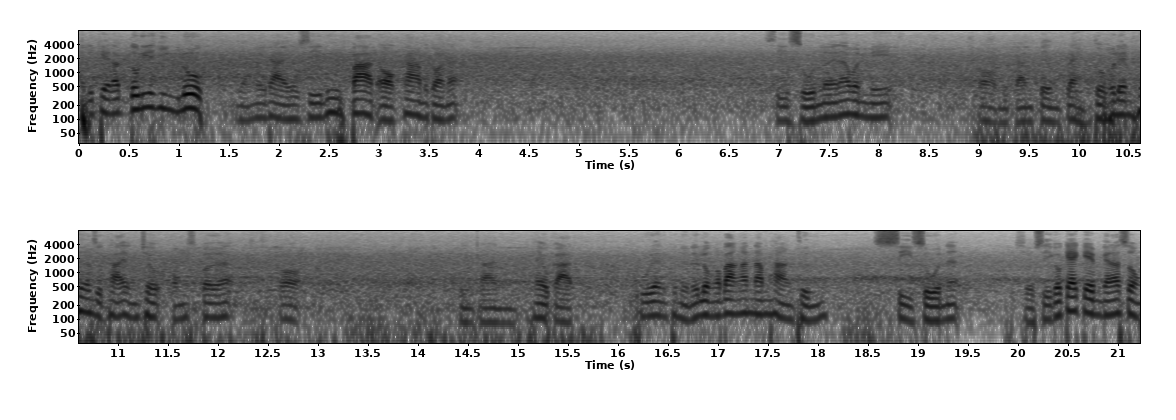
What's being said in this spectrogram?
อลิเคนแล้วดูนี่ยิงลูกยังไม่ได้เชลซีรีฟาดออกข้ามไปก่อนนะ 4-0 เลยนะวันนี้ ก็มีการเปลี่ยนแปลงตัวผู้เล่นเพื่อนสุดท้ายของเชลของสเปอร์ฮะก็ เป็นการให้โอกาสผู้เล่นคนอื่นได้ลงมาบ้างนะนำห่างถึง 4-0 นะเชลซีก็แก้เกมกันนะส่ง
